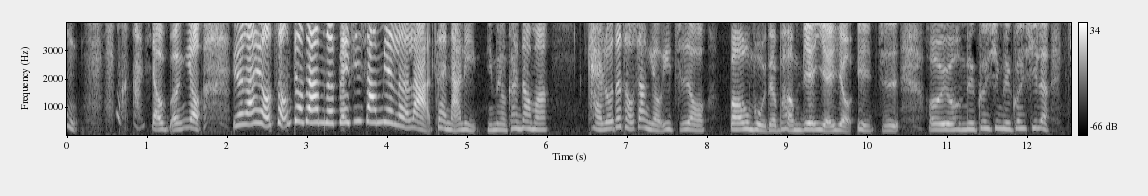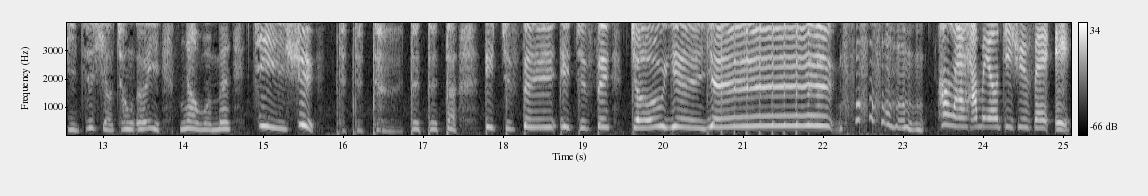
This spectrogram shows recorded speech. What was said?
小朋友，原来有虫掉在他们的飞机上面了啦！在哪里？你们有看到吗？凯罗的头上有一只哦，保姆的旁边也有一只。哎呦，没关系，没关系啦，几只小虫而已。那我们继续，哒哒哒哒哒哒，一直飞，一直飞，找爷爷。后来他们又继续飞，诶，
